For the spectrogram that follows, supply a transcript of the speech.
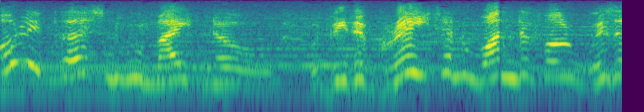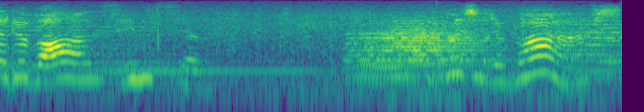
The only person who might know would be the great and wonderful Wizard of Oz himself. Wizard of Oz?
